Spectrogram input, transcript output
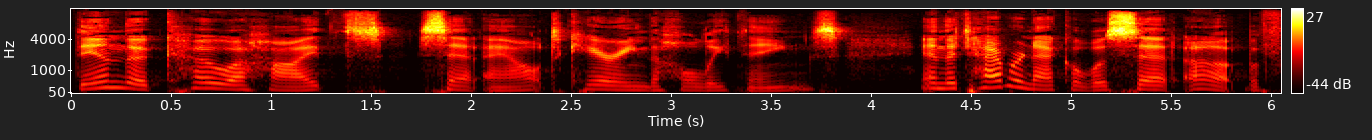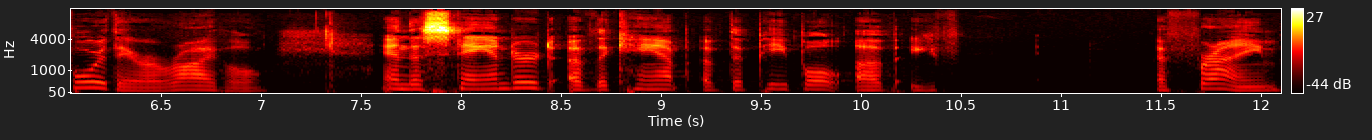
Then the Kohathites set out, carrying the holy things, and the tabernacle was set up before their arrival. And the standard of the camp of the people of Ephraim,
